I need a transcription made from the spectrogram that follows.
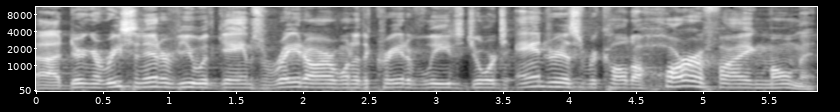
Uh, during a recent interview with Games Radar, one of the creative leads, George Andreas, recalled a horrifying moment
